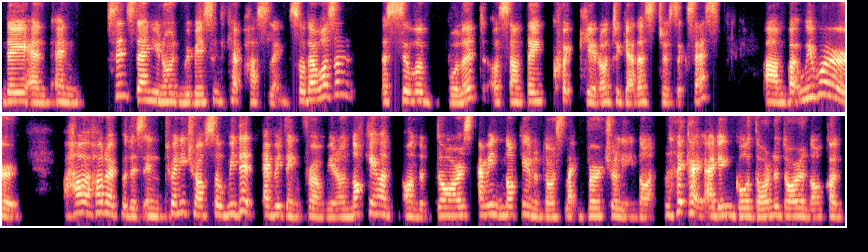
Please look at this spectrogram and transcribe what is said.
day and and since then you know we basically kept hustling so there wasn't a silver bullet or something quick, you know, to get us to success. Um, but we were how, how do I put this in 2012? So we did everything from, you know, knocking on, on the doors. I mean, knocking on the doors, like virtually not like I, I didn't go door to door and knock on,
